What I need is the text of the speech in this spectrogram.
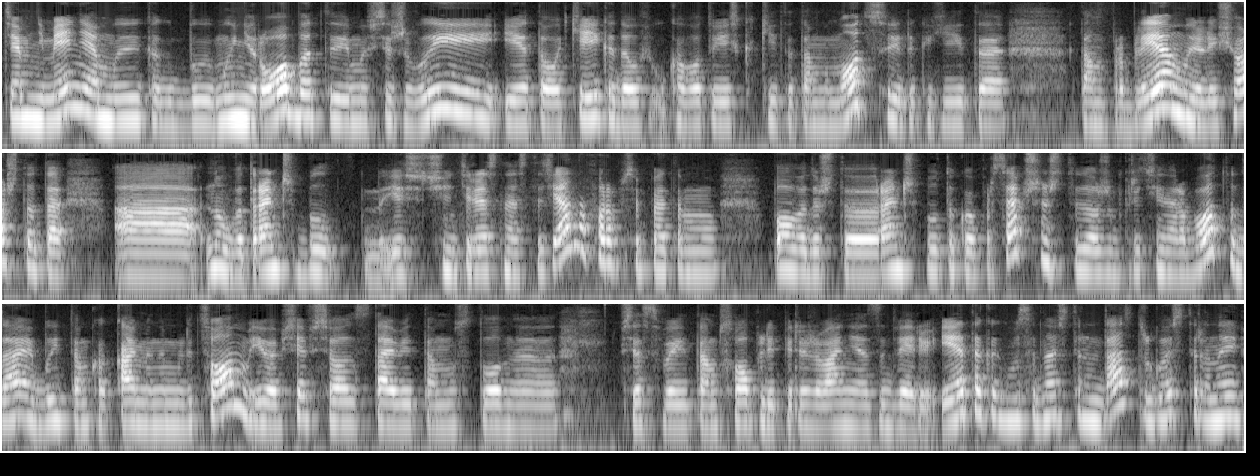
тем не менее, мы как бы, мы не роботы, мы все живые, и это окей, когда у кого-то есть какие-то там эмоции или какие-то там проблемы или еще что-то. А, ну, вот раньше был, есть очень интересная статья на Форбсе по этому поводу, что раньше был такой perception, что ты должен прийти на работу, да, и быть там как каменным лицом, и вообще все ставить там условно все свои там сопли, переживания за дверью. И это как бы с одной стороны да, с другой стороны,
